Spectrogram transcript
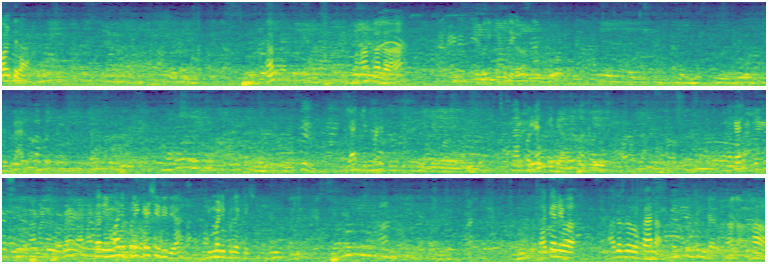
ತಗೊಳ್ತೀರಾ ಮಹಾಕಾಲ ಇದ್ರ ಬಗ್ಗೆ ಕೇಳಿದ್ದೀರಾ? ಯಾಕೆ ಇಮ್ಮಡಿ ಯಾರ ಬಗ್ಗೆ? ಸರ್ ಇಮ್ಮಡಿ ಪುಲಿಕೇಶಿ ಇದೆಯಾ ಇಮ್ಮಡಿ ಪುಲಿಕೇಶ್ ಯಾಕೆ ನೀವು ಅದ್ರದ್ದು ಫ್ಯಾನ? ಹಾಂ.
